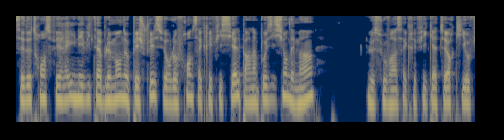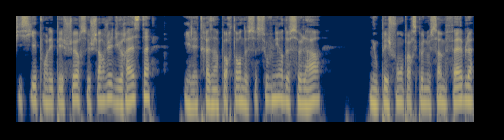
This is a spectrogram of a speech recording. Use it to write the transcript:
c'est de transférer inévitablement nos péchés sur l'offrande sacrificielle par l'imposition des mains. Le souverain sacrificateur qui officiait pour les pécheurs se chargeait du reste. Il est très important de se souvenir de cela. Nous péchons parce que nous sommes faibles,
